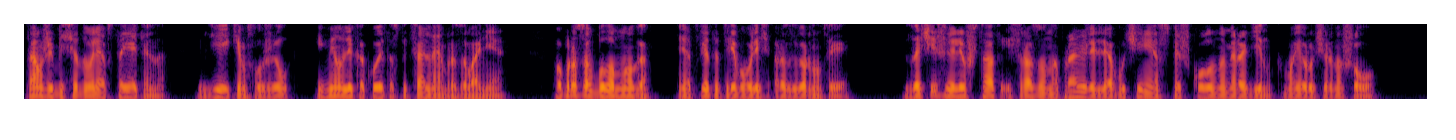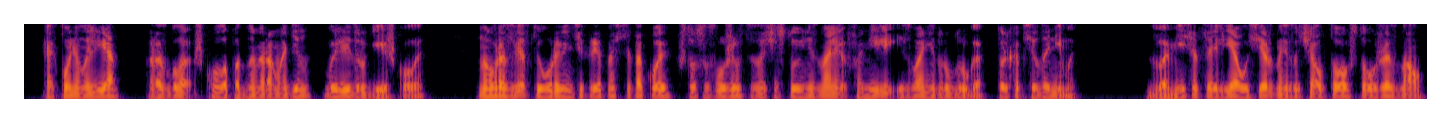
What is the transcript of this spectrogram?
Там же беседовали обстоятельно, где и кем служил, имел ли какое-то специальное образование. Вопросов было много, и ответы требовались развернутые. Зачислили в штат и сразу направили для обучения в спецшколу номер один к майору Чернышову. Как понял Илья, раз была школа под номером один, были и другие школы. Но в разведке уровень секретности такой, что сослуживцы зачастую не знали фамилий и званий друг друга, только псевдонимы. Два месяца Илья усердно изучал то, что уже знал,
